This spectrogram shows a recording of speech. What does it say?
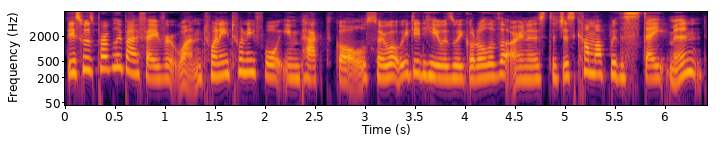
This was probably my favorite one 2024 impact goals. So, what we did here was we got all of the owners to just come up with a statement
